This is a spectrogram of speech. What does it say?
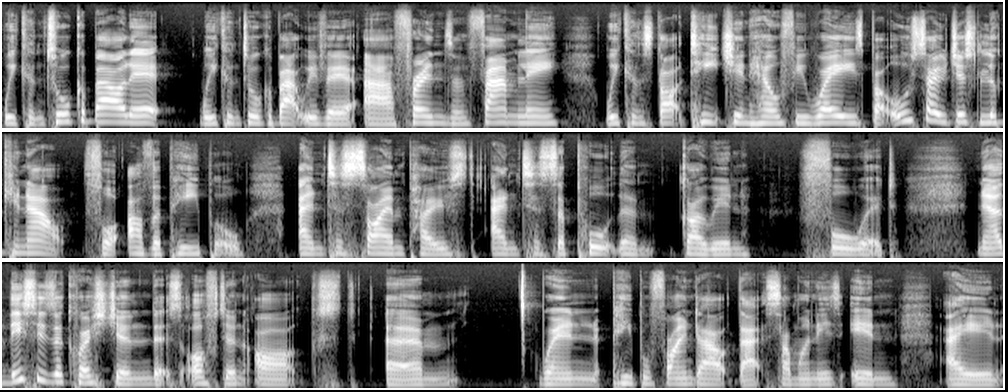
we can talk about it, we can talk about with uh, our friends and family. We can start teaching healthy ways, but also just looking out for other people and to signpost and to support them going forward. Now, this is a question that's often asked um, when people find out that someone is in a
